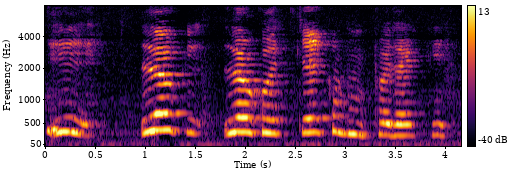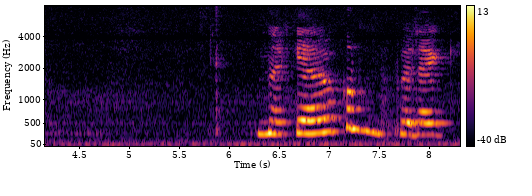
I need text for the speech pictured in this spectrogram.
Y lo, lo corté como por aquí. Me quedó como por aquí.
